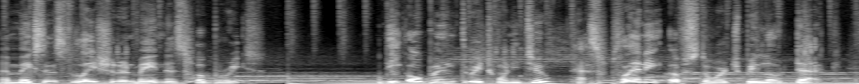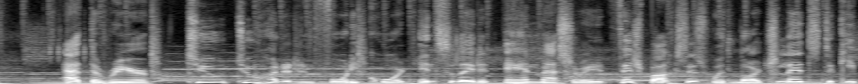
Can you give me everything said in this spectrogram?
and makes installation and maintenance a breeze. The Open 322 has plenty of storage below deck. At the rear, two 240 quart insulated and macerated fish boxes with large lids to keep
